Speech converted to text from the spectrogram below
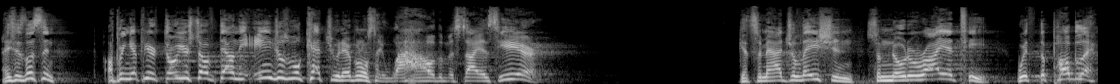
And he says, listen, I'll bring you up here, throw yourself down, the angels will catch you, and everyone will say, wow, the Messiah's here. Get some adulation, some notoriety with the public.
